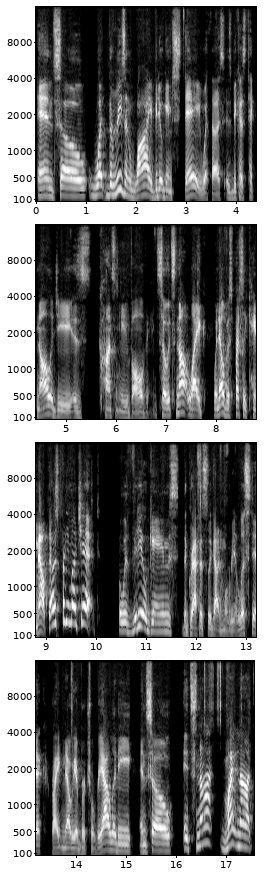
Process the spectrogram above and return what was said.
And so what the reason why video games stay with us is because technology is constantly evolving. So it's not like when Elvis Presley came out, that was pretty much it. But with video games, the graphics have gotten more realistic, right? Now we have virtual reality. And so it's not, might not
